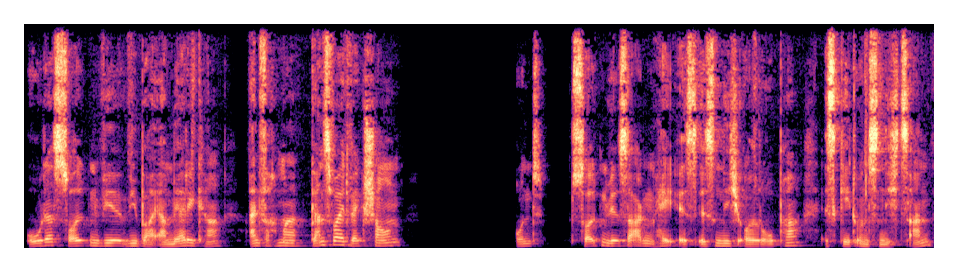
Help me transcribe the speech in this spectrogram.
Oder sollten wir, wie bei Amerika, einfach mal ganz weit wegschauen und sollten wir sagen, hey, es ist nicht Europa, es geht uns nichts an?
